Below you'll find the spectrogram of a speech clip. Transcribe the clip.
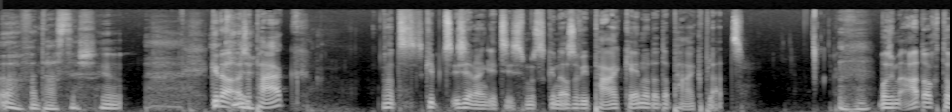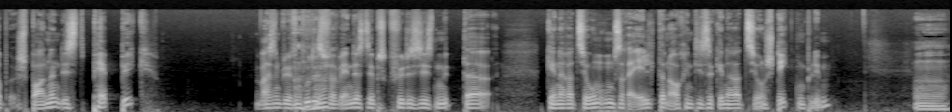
Oh, fantastisch. Ja. Genau, also Park gibt's, ist ja ein Anglizismus, genauso wie Parken oder der Parkplatz. Was ich mir auch gedacht habe, spannend ist peppig. Ich weiß nicht, wie oft du das Mhm. verwendest. Ich habe das Gefühl, das ist mit der Generation unserer Eltern auch in dieser Generation stecken geblieben. Mhm.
